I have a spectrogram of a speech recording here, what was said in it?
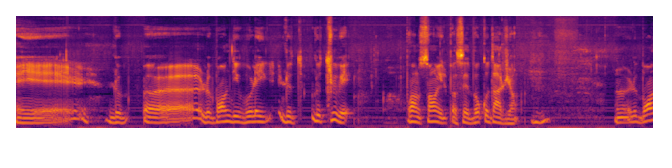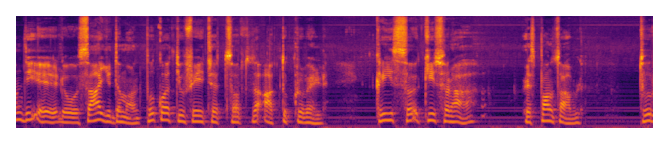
Et le, euh, le bandit voulait le, tuer, pensant qu'il possède beaucoup d'argent. Mm-hmm. Euh, le bandit et le sage demandent pourquoi tu fais cette sorte d'acte cruel? Qui, qui sera responsable? Tous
